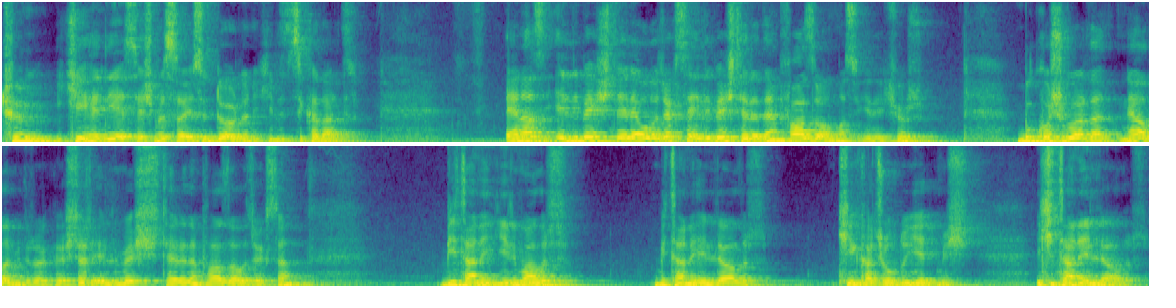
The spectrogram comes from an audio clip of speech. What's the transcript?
tüm iki hediye seçme sayısı 4'ün ikilisi kadardır. En az 55 TL olacaksa 55 TL'den fazla olması gerekiyor. Bu koşullarda ne alabilir arkadaşlar? 55 TL'den fazla alacaksa bir tane 20 alır, bir tane 50 alır ki kaç oldu? 70. İki tane 50 alır.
